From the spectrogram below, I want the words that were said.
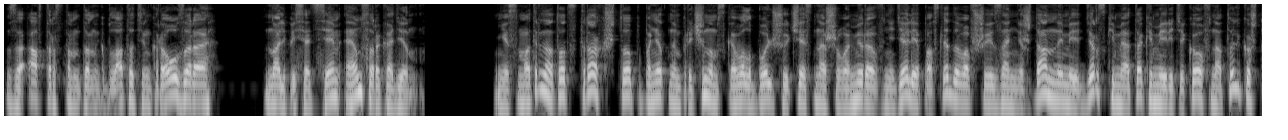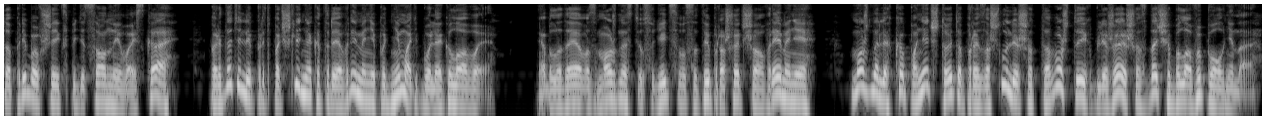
за авторством Дангблата Тинкроузера, 057М41. Несмотря на тот страх, что по понятным причинам сковал большую часть нашего мира в неделе, последовавшие за нежданными, дерзкими атаками еретиков на только что прибывшие экспедиционные войска, предатели предпочли некоторое время не поднимать более головы. Обладая возможностью судить с высоты прошедшего времени, можно легко понять, что это произошло лишь от того, что их ближайшая задача была выполнена.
